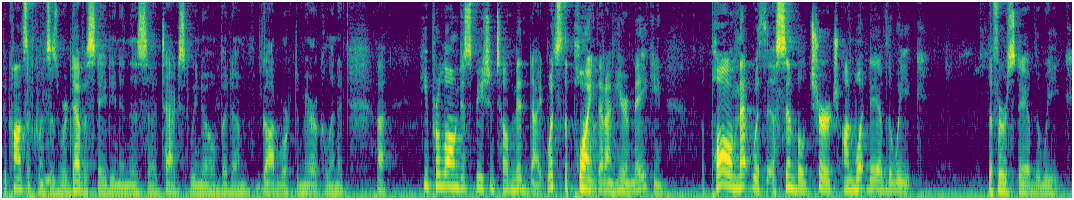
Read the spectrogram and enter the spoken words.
the consequences were devastating in this uh, text, we know, but um, God worked a miracle in it. Uh, he prolonged his speech until midnight. What's the point that I'm here making? Paul met with the assembled church on what day of the week? The first day of the week.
